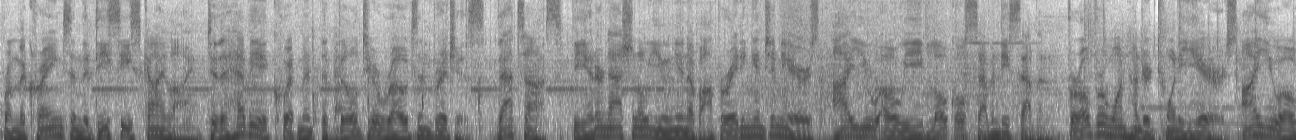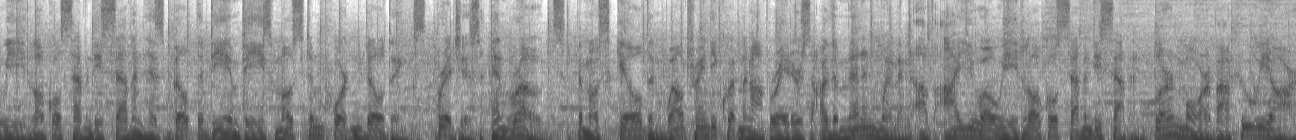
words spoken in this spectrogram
From the cranes in the DC skyline to the heavy equipment that builds your roads and bridges, that's us, the International Union of Operating Engineers, IUOE Local 77. For over 120 years, IUOE Local 77 has built the DMV's most important buildings, bridges, and roads. The most skilled and well-trained equipment operators are the men and women of IUOE Local 77. Learn more about who we are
